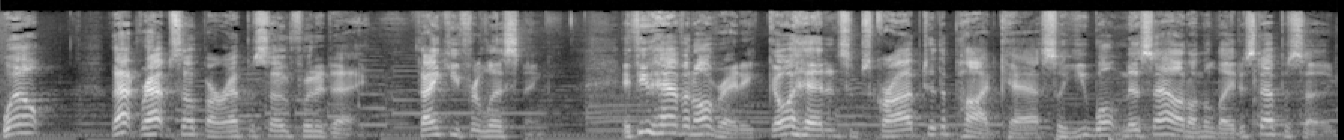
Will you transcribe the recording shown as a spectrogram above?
Well, that wraps up our episode for today. Thank you for listening. If you haven't already, go ahead and subscribe to the podcast so you won't miss out on the latest episode.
